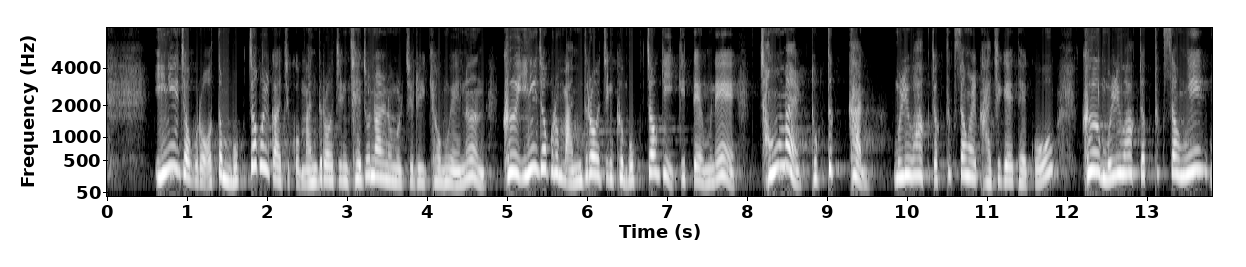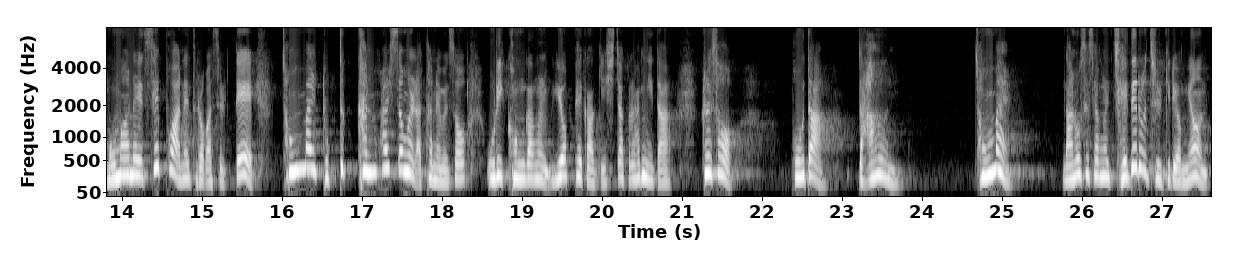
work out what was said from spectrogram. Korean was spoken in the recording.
인위적으로 어떤 목적을 가지고 만들어진 제조 나노 물질의 경우에는 그 인위적으로 만들어진 그 목적이 있기 때문에 정말 독특한 물리화학적 특성을 가지게 되고 그 물리화학적 특성이 몸 안에 세포 안에 들어갔을 때 정말 독특한 활성을 나타내면서 우리 건강을 위협해 가기 시작을 합니다. 그래서 보다 나은 정말 나노 세상을 제대로 즐기려면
